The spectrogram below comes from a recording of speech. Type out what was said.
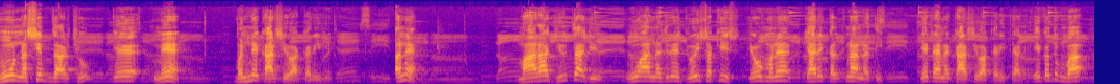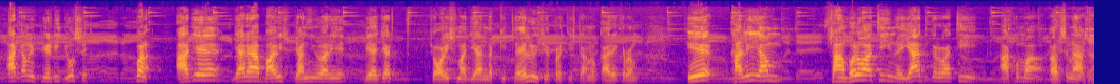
હું નસીબદાર છું કે મેં બંને કાર સેવા કરી છે. અને મારા જીવતા જીવ હું આ નજરે જોઈ શકીશ એવો મને ક્યારેય કલ્પના નથી. એ ટાઈમે કાર સેવા કરી ત્યારે. એક હતું બા આગામી પેઢી જોશે. પણ આજે જ્યારે આ બાવીસ જાન્યુઆરીએ બે હજાર ચોવીસમાં જે આ નક્કી થયેલું છે પ્રતિષ્ઠાનો કાર્યક્રમ, એ ખાલી આમ સાંભળવાથી ને યાદ કરવાથી આંખમાં હર્ષના આંસુ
